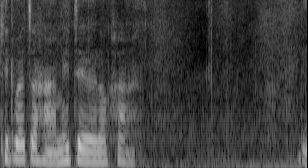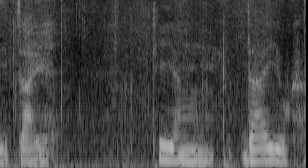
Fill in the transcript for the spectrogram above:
คิดว่าจะหาไม่เจอแล้วค่ะ ดีใจที่ยังได้อยู่ค่ะ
